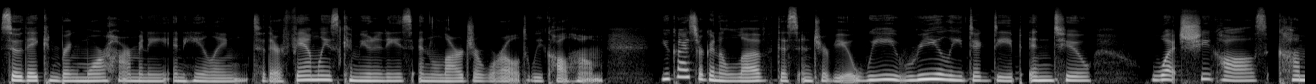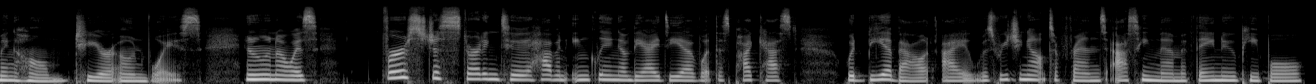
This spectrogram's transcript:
so they can bring more harmony and healing to their families, communities, and larger world we call home. You guys are going to love this interview. We really dig deep into what she calls coming home to your own voice. And when I was first just starting to have an inkling of the idea of what this podcast would be about, I was reaching out to friends, asking them if they knew people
